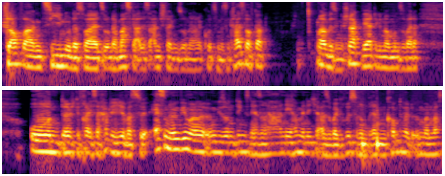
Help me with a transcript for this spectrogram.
Schlauchwagen ziehen und das war jetzt unter Maske alles anstrengend, so und dann hat er kurz ein bisschen Kreislauf gehabt, haben ein bisschen geschnackt, Werte genommen und so weiter. Und dann habe ich gefragt, ich sag, habt ihr hier was zu essen irgendwie mal irgendwie so ein Dings? Und er so, ah, nee, haben wir nicht. Also bei größeren Bränden kommt halt irgendwann was.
